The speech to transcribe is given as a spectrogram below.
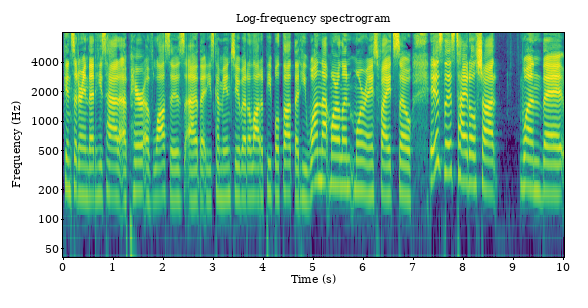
considering that he's had a pair of losses uh, that he's come into. But a lot of people thought that he won that Marlon Moraes fight. So, is this title shot one that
